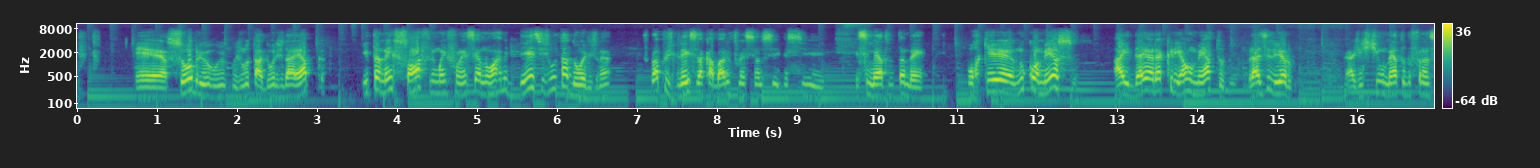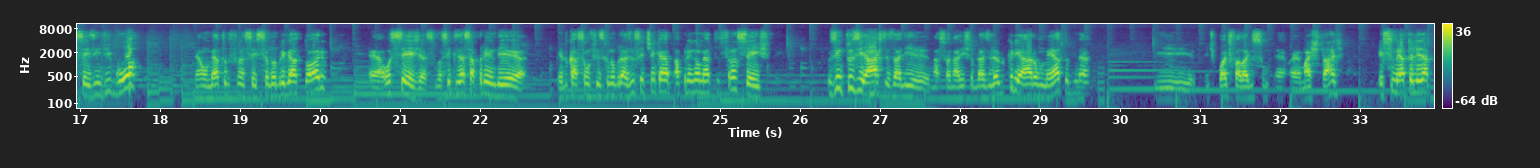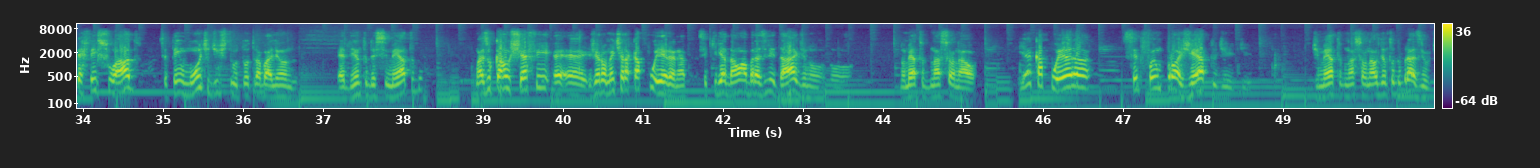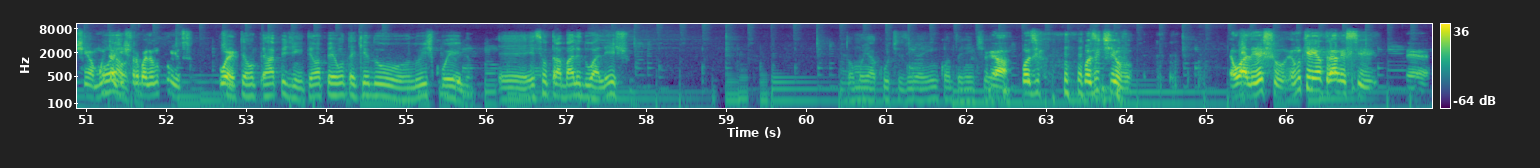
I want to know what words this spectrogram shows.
é, sobre o, os lutadores da época e também sofre uma influência enorme desses lutadores, né? Os próprios Gracies acabaram influenciando esse, esse, esse método também. Porque no começo, a ideia era criar um método brasileiro. A gente tinha um método francês em vigor, né, um método francês sendo obrigatório. É, ou seja, se você quisesse aprender educação física no Brasil, você tinha que aprender o método francês os entusiastas ali, nacionalistas brasileiros, criaram um método, né? E a gente pode falar disso é, é, mais tarde. Esse método ele é aperfeiçoado, você tem um monte de instrutor trabalhando é, dentro desse método, mas o carro-chefe é, é, geralmente era capoeira, né? Você queria dar uma brasilidade no, no, no, método nacional. E a capoeira sempre foi um projeto de, de, de método nacional dentro do Brasil. Tinha muita gente trabalhando com isso. Eu interromper rapidinho. Tem uma pergunta aqui do Luiz Coelho. É, esse é o trabalho do Aleixo? Toma um Yakultzinho aí enquanto a gente. É, posi positivo. é o Aleixo. Eu não queria entrar nesse, é,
